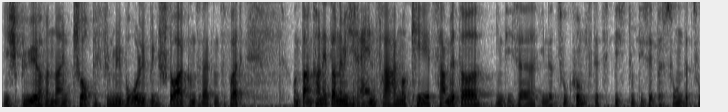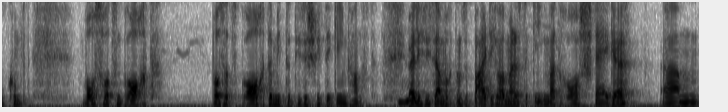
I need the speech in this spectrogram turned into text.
ich spüre, ich habe einen neuen Job, ich fühle mich wohl, ich bin stark und so weiter und so fort. Und dann kann ich dann nämlich reinfragen, okay, jetzt sind wir da in, dieser, in der Zukunft, jetzt bist du diese Person der Zukunft. Was hat es denn braucht? Was hat es braucht, damit du diese Schritte gehen kannst? Mhm. Weil es ist einfach dann, sobald ich mal aus der Gegenwart raussteige, ähm,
